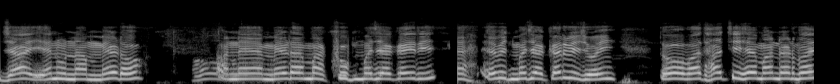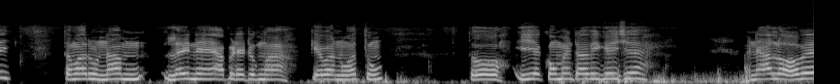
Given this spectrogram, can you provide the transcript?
જાય. એનું નામ મેળો. અને મેળામાં ખૂબ મજા કરી. એવી જ મજા કરવી જોઈએ તો વાત સાચી છે, માંડણભાઈ? તમારું નામ લઈને આપણે ટૂંકમાં કહેવાનું હતું. તો એ કોમેન્ટ આવી ગઈ છે. અને હાલો, હવે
